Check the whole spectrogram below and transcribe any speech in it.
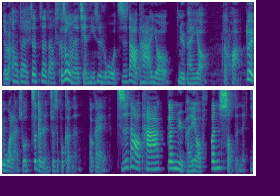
对吧？哦，对，这这倒是。可是我们的前提是，如果我知道他有女朋友的话，对于我来说，这个人就是不可能。OK，直到他跟女朋友分手的那一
